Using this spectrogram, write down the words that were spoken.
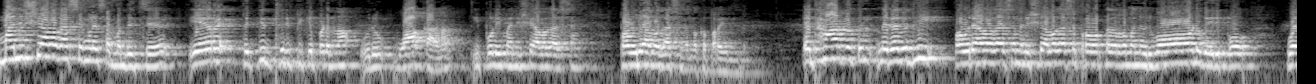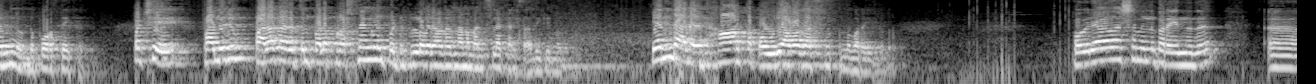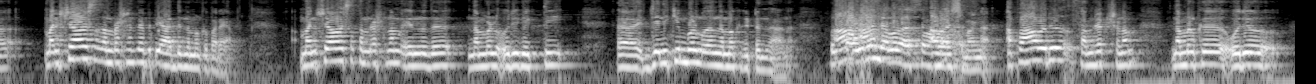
മനുഷ്യാവകാശങ്ങളെ സംബന്ധിച്ച് ഏറെ തെറ്റിദ്ധരിപ്പിക്കപ്പെടുന്ന ഒരു വാക്കാണ് ഇപ്പോൾ ഈ മനുഷ്യാവകാശം പൗരാവകാശം എന്നൊക്കെ പറയുന്നത്. യഥാർത്ഥത്തിൽ നിരവധി പൗരാവകാശ മനുഷ്യാവകാശ പ്രവർത്തകർ തമ്മിൽ ഒരുപാട് പേരിപ്പോ വരുന്നുണ്ട് പുറത്തേക്ക്. പക്ഷേ പലരും പലതരത്തിൽ പല പ്രശ്നങ്ങളിൽ പെട്ടിട്ടുള്ളവരാണെന്നാണ് മനസ്സിലാക്കാൻ സാധിക്കുന്നത്. എന്താണ് യഥാർത്ഥ പൗരാവകാശം എന്ന് പറയുന്നത്? പൗരാവകാശം എന്ന് പറയുന്നത് മനുഷ്യാവകാശ സംരക്ഷണത്തെ പറ്റി ആദ്യം നമുക്ക് പറയാം. മനുഷ്യാവകാശ സംരക്ഷണം എന്നത് നമ്മൾ ഒരു വ്യക്തി ജനിക്കുമ്പോൾ മുതൽ നമുക്ക് കിട്ടുന്നതാണ്. അവകാശമാണ്. അപ്പൊ ആ ഒരു സംരക്ഷണം നമ്മൾക്ക് ഒരു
